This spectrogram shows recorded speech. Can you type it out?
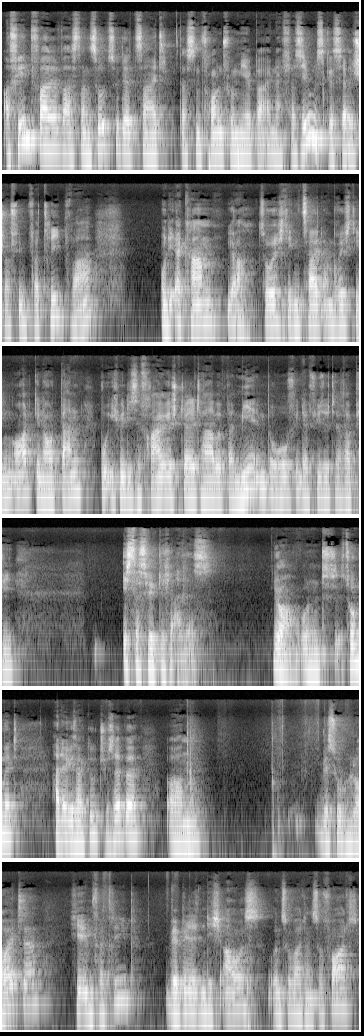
Auf jeden Fall war es dann so zu der Zeit, dass ein Freund von mir bei einer Versicherungsgesellschaft im Vertrieb war und er kam ja zur richtigen Zeit am richtigen Ort, genau dann, wo ich mir diese Frage gestellt habe, bei mir im Beruf in der Physiotherapie, ist das wirklich alles? Ja, und somit hat er gesagt, du Giuseppe, ähm, wir suchen Leute hier im Vertrieb, wir bilden dich aus und so weiter und so fort,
